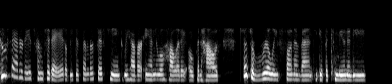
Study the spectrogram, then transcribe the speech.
two Saturdays from today, it'll be December 15th, we have our annual holiday open house. It's just a really fun event to get the community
